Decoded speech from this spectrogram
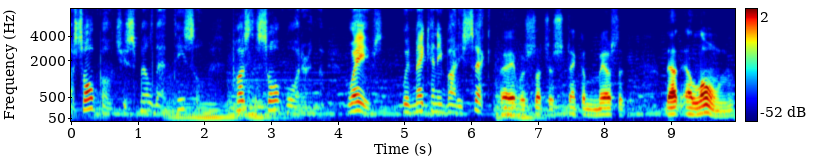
assault boats. You smelled that diesel, plus the salt water and the waves would make anybody sick. It was such a stinking mess that that alone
